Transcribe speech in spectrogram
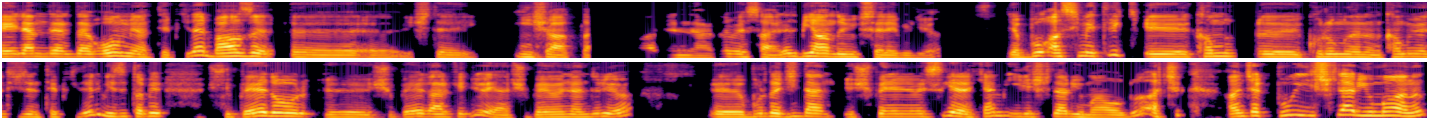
eylemlerde olmayan tepkiler bazı, işte, inşaatlar, madenlerde vs. bir anda yükselebiliyor. Ya, bu asimetrik, eee, kamu, eee, kurumlarının, kamu yöneticilerinin tepkileri bizi tabii şüpheye doğru, eee, şüpheye gark ediyor, yani şüpheye yönlendiriyor. Burada cidden şüphelenilmesi gereken bir ilişkiler yumağı olduğu açık. Ancak bu ilişkiler yumağının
